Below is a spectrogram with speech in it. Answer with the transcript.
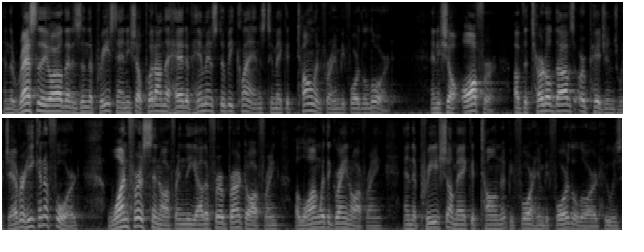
And the rest of the oil that is in the priest's hand he shall put on the head of him who is to be cleansed, to make atonement for him before the Lord. And he shall offer of the turtle doves or pigeons, whichever he can afford, one for a sin offering, the other for a burnt offering, along with the grain offering, and the priest shall make atonement before him, before the Lord, who is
